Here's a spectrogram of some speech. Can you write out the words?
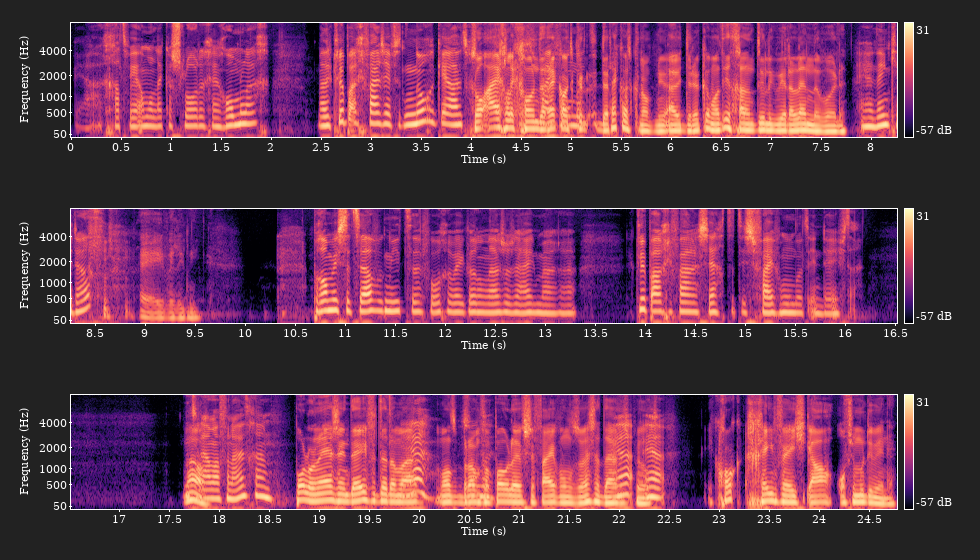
ja, gaat weer allemaal lekker slordig en rommelig. Maar de clubarchivaris heeft het nog een keer Ik uitgezocht. wil eigenlijk gewoon de, record, 500. de recordknop nu uitdrukken, want dit gaat natuurlijk weer ellende worden. Ja, denk je dat? Nee, wil ik niet. Bram wist het zelf ook niet eh, vorige week wat het nou zou zijn, maar eh, de clubarchivaris zegt het is 500 in Deventer. Moet Nou. je daar maar van uitgaan. Polonaise in Deventer dan maar. Ja, want Bram zonde. van Polen heeft zijn 500 wedstrijd daar Ja, gespeeld. ja, Ik gok geen feestje. Ja, of ze moeten winnen.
